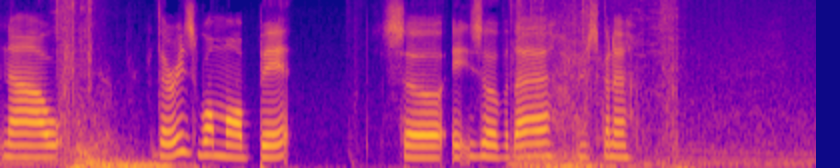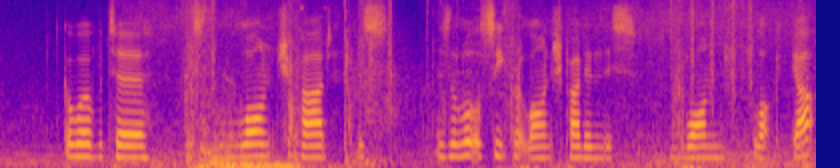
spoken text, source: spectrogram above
Now, there is one more bit, so it is over there. I'm just gonna go over to this launch pad. This there's a little secret launch pad in this one block gap,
